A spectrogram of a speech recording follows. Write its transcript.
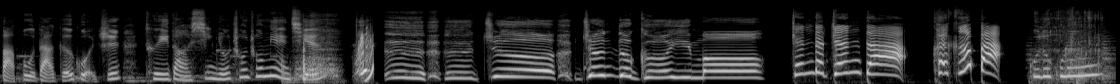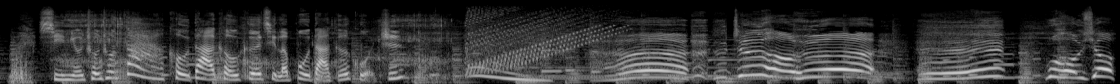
把不打嗝果汁推到犀牛冲冲面前。呃呃，这真的可以吗？真的真的，快喝吧！咕噜咕噜，犀牛冲冲大口大口喝起了不打嗝果汁。嗯，啊，真好喝。哎，我好像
